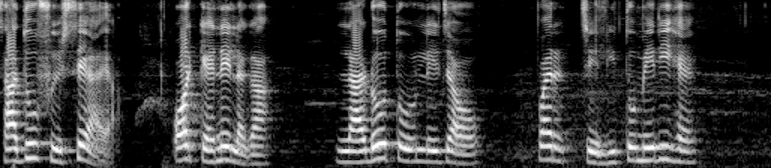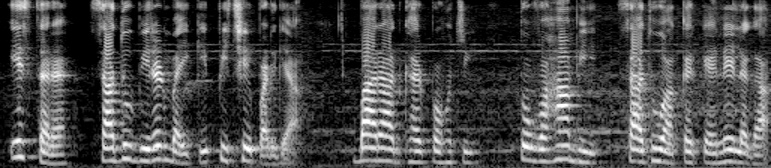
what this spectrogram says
साधु फिर से आया और कहने लगा, लाडो तो ले जाओ, पर चेली तो मेरी है। इस तरह साधु बीरनबाई के पीछे पड़ गया। बारात घर पहुँची तो वहाँ भी साधु आकर कहने लगा,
